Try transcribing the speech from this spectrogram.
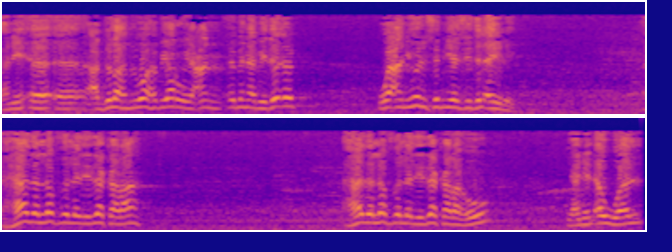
يعني آه، آه، عبد الله بن وهب يروي عن ابن أبي ذئب وعن يونس بن يزيد الأيلي. هذا اللفظ الذي ذكره هذا اللفظ الذي ذكره يعني الأول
